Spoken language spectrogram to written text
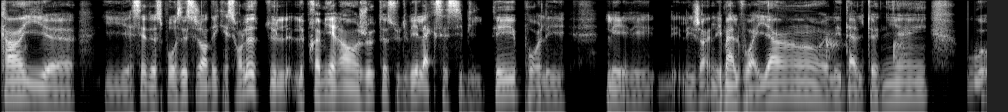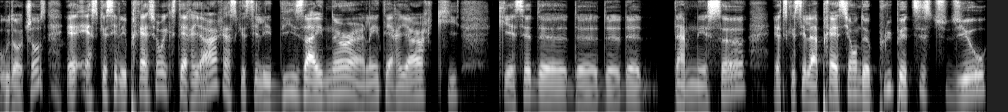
quand il, euh, il, essaie de se poser ce genre de questions-là, le premier enjeu que tu as soulevé, l'accessibilité pour les, les, les, gens, les malvoyants, euh, les daltoniens ou, d'autres choses. Est-ce que c'est les pressions extérieures? Est-ce que c'est les designers à l'intérieur qui, qui essaient de, de, de, d'amener ça? Est-ce que c'est la pression de plus petits studios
